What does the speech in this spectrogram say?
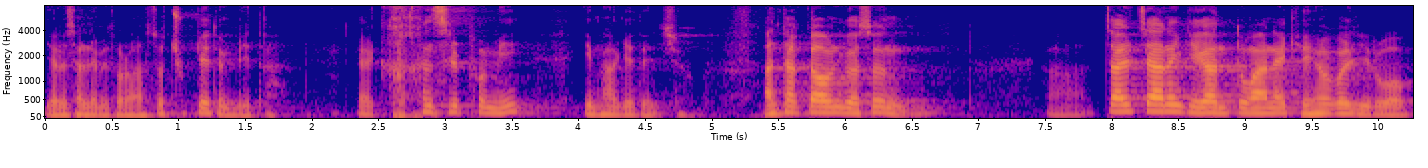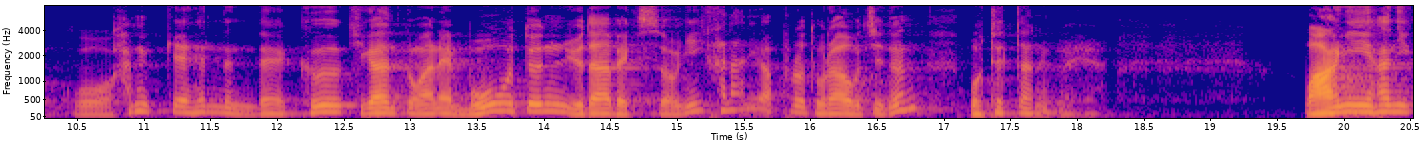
예루살렘에 돌아와서 죽게 됩니다. 큰 슬픔이 임하게 되죠. 안타까운 것은 아, 짧지 않은 기간 동안에 개혁을 이루었고 함께 했는데 그 기간 동안에 모든 유다 백성이 하나님 앞으로 돌아오지는 못했다는 거예요. 왕이 하니,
